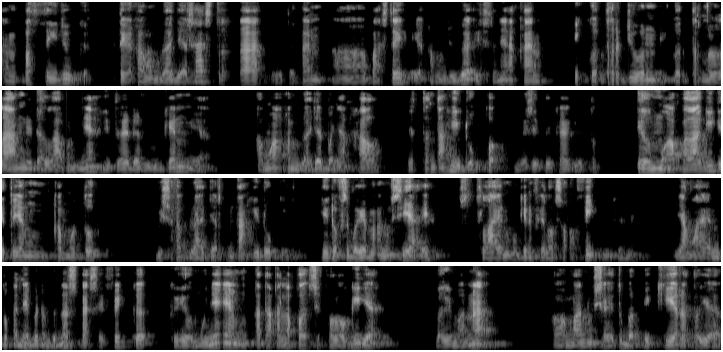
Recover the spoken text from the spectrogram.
empati juga. Ketika kamu belajar sastra gitu kan uh, pasti ya kamu juga istilahnya akan ikut terjun ikut tenggelam di dalamnya gitu ya dan mungkin ya kamu akan belajar banyak hal ya, tentang hidup kok basically kayak gitu ilmu apa lagi gitu yang kamu tuh bisa belajar tentang hidup gitu. Hidup sebagai manusia ya, selain mungkin filosofi gitu ya. Yang lain itu kan ya benar-benar spesifik ke ke ilmunya yang katakanlah kalau psikologi ya bagaimana uh, manusia itu berpikir atau ya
